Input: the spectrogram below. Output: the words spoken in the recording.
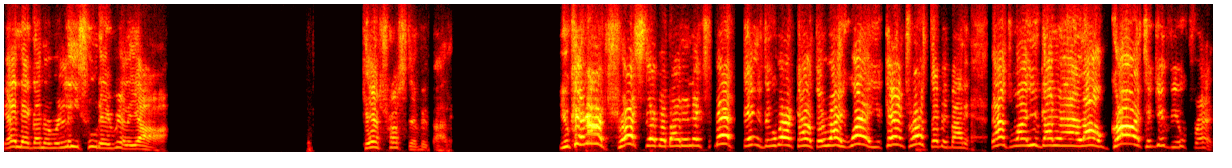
then they're going to release who they really are. Can't trust everybody. You cannot trust everybody and expect things to work out the right way. You can't trust everybody. That's why you got to allow God to give you friends.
